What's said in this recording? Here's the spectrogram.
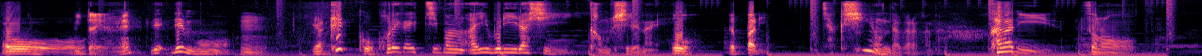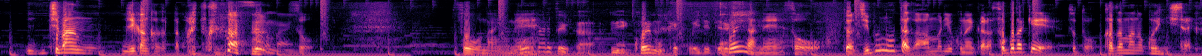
クおーみたいなね。で、でも、うん。いや、結構これが一番アイブリーらしいかもしれない。おやっぱり、着信音だからかな。かなり、その、一番時間かかった、これ作るの あそうなんやそう。そうなんよボーねカ。ルというか、ね、声も結構入れてるし。声がね、そう。だから自分の歌があんまり良くないから、そこだけ、ちょっと風間の声にしたい。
